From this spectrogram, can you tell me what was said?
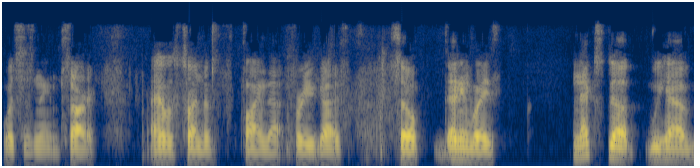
was his name. Sorry. I was trying to find that for you guys. So, anyways, next up we have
